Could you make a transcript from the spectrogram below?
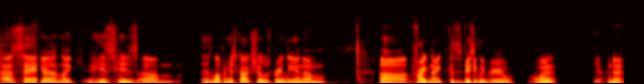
I was saying uh, like his his um his love for Hitchcock shows greatly in um uh Fright Night because it's basically real one Yeah. no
